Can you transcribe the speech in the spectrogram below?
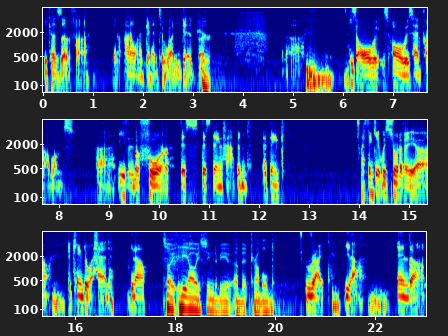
because of, uh, you know, I don't want to get into what he did, but sure. he's always, always had problems, uh, even before this this thing happened. I think, I think it was sort of a, uh, it came to a head, you know. So he always seemed to be a, bit troubled. Right. Yeah. And um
